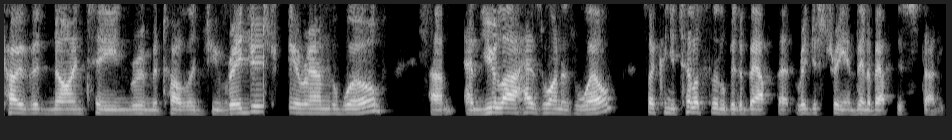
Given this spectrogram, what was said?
COVID 19 rheumatology registry around the world, um, and EULAR has one as well. So, can you tell us a little bit about that registry and then about this study?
